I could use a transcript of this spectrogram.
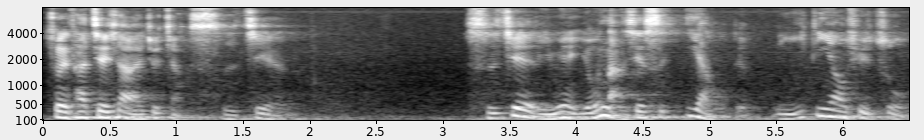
所以他接下来就讲十诫了。十诫里面有哪些是要的，你一定要去做；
